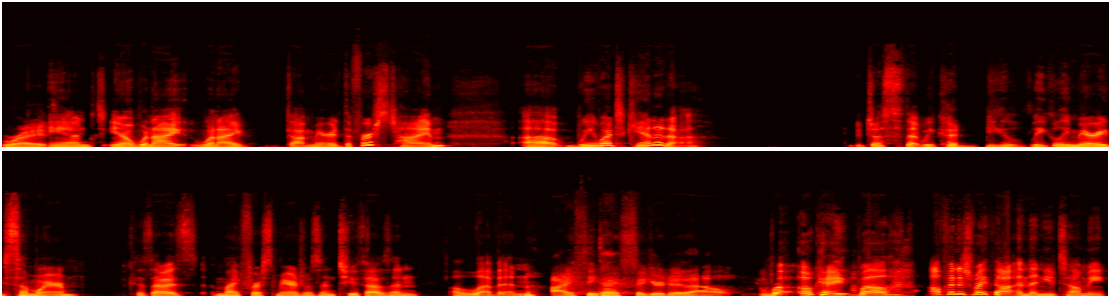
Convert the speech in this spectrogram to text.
Right. And you know, when I when I got married the first time, uh, we went to Canada just so that we could be legally married somewhere. Because I was my first marriage was in 2011. I think I figured it out. Well, okay. Well, I'll finish my thought and then you tell me.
